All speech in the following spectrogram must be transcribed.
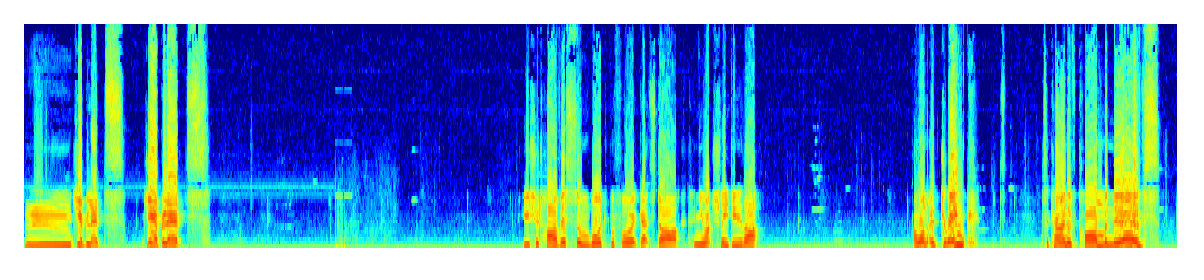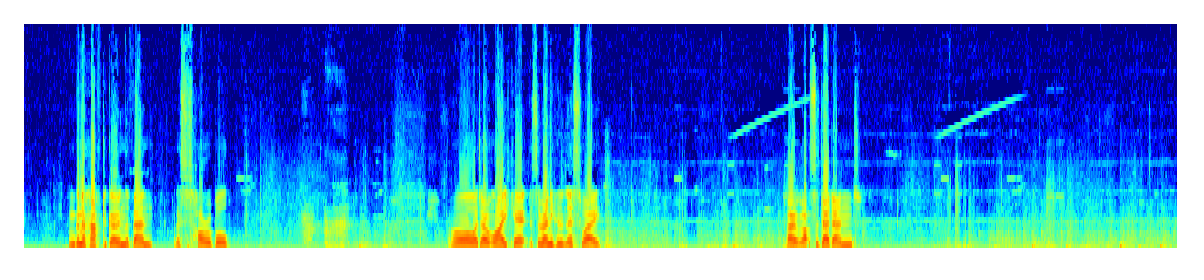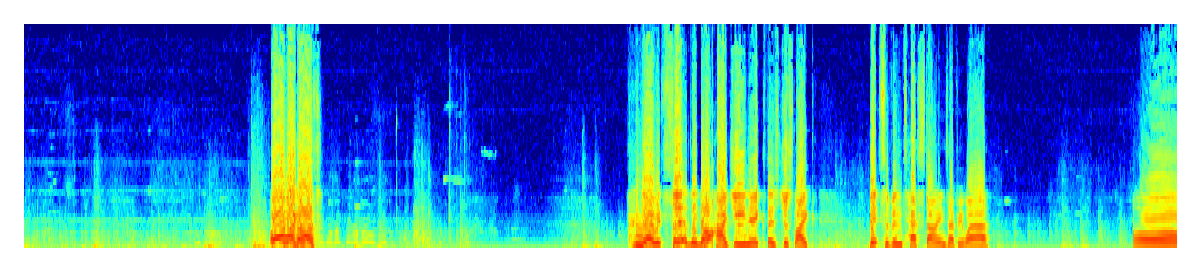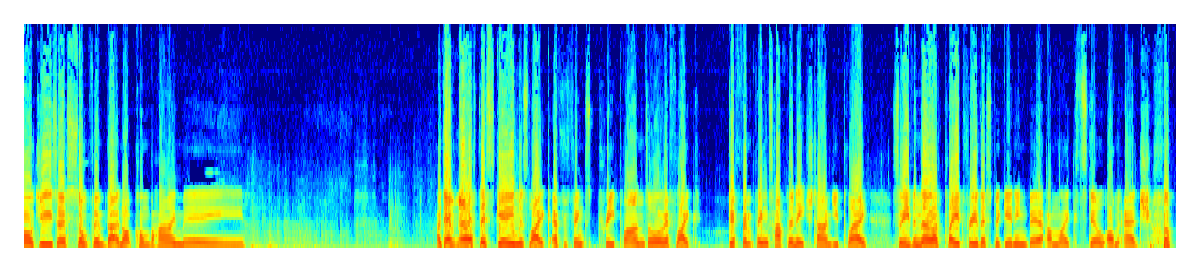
Mmm, giblets. Giblets! You should harvest some wood before it gets dark. Can you actually do that? I want a drink! To kind of calm my nerves! I'm gonna have to go in the vent. This is horrible. Oh, I don't like it. Is there anything this way? Oh, that's a dead end. Oh my god! no, it's certainly not hygienic. There's just like bits of intestines everywhere. Oh, Jesus, something better not come behind me. I don't know if this game is like everything's pre-planned or if like different things happen each time you play. So even though I've played through this beginning bit, I'm like still on edge. ah!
